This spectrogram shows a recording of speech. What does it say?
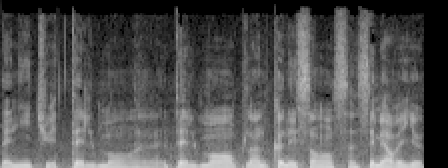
Danny, tu es tellement, euh, tellement plein de connaissances, c'est merveilleux.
